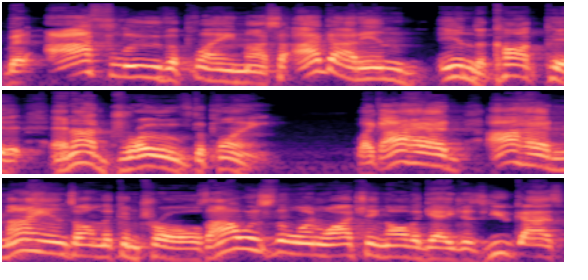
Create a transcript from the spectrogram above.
but I flew the plane myself. I got in in the cockpit and I drove the plane. Like I had I had my hands on the controls. I was the one watching all the gauges. You guys,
